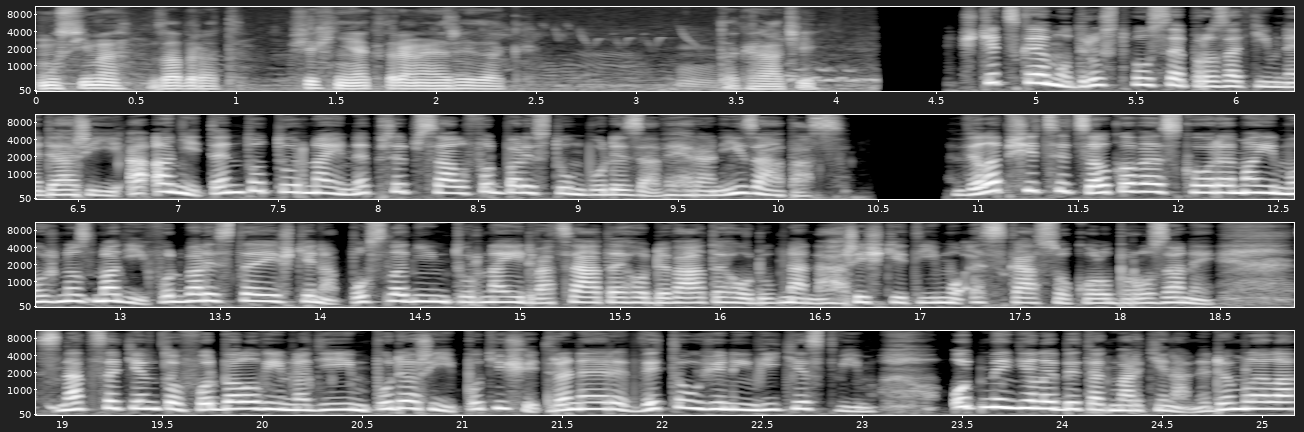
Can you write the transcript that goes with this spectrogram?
Musíme zabrat všichni, jak trenéři, tak, tak hráči. Štětskému družstvu se prozatím nedaří a ani tento turnaj nepřepsal fotbalistům body za vyhraný zápas. Vylepšit si celkové skóre mají možnost mladí fotbalisté ještě na posledním turnaji 29. dubna na hřišti týmu SK Sokol Brozany. Snad se těmto fotbalovým nadějím podaří potěšit trenéry vytouženým vítězstvím. Odměnili by tak Martina Nedomlela,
